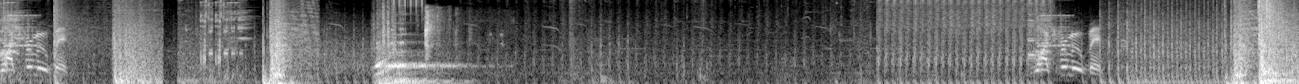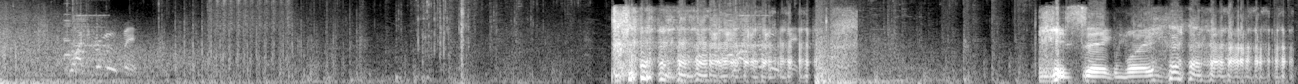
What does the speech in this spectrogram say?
Watch for movement. Watch for movement. Watch for movement. He's sick, boy.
